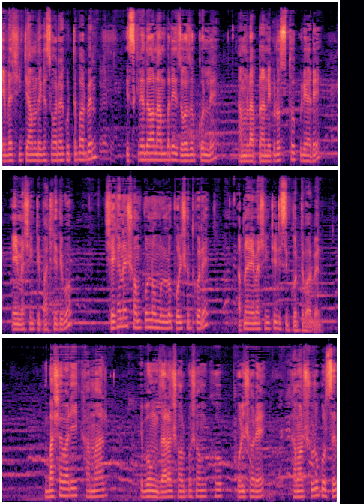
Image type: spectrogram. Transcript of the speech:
এই মেশিনটি আমাদের কাছে অর্ডার করতে পারবেন। স্ক্রিনে দেওয়া নাম্বারে যোগাযোগ করলে আমরা আপনার নিকটস্থ কুরিয়ারে এই মেশিনটি পাঠিয়ে দেব। সেখানে সম্পূর্ণ মূল্য পরিশোধ করে আপনার এই মেশিনটি রিসিভ করতে পারবেন। বাসাবাড়ি, খামার এবং যারা স্বল্প সংখ্যক পরিসরে খামার শুরু করছেন,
